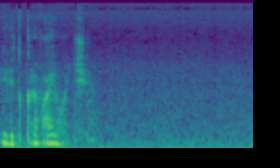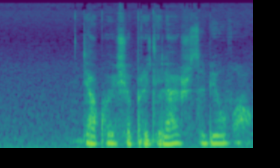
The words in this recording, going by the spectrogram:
і відкривай очі. Дякую, що приділяєш собі увагу.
